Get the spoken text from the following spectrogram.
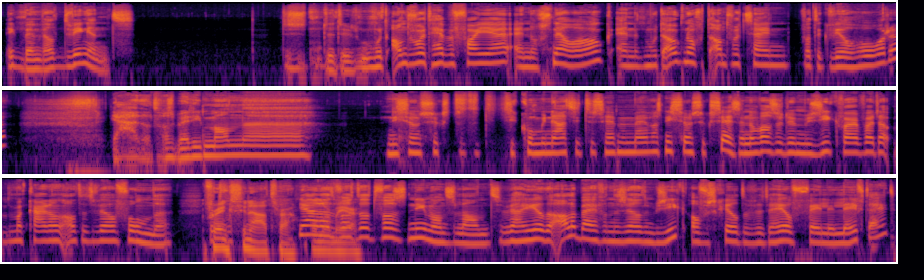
Ik ben wel dwingend. Dus het moet antwoord hebben van je en nog snel ook. En het moet ook nog het antwoord zijn wat ik wil horen. Ja, dat was bij die man. Uh, niet zo'n. Die combinatie tussen hem en mij was niet zo'n succes. En dan was er de muziek waar we dat, elkaar dan altijd wel vonden. Frank Sinatra. Ja, dat was, dat was niemands land. We hielden allebei van dezelfde muziek, al verschilden we het heel veel in leeftijd.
